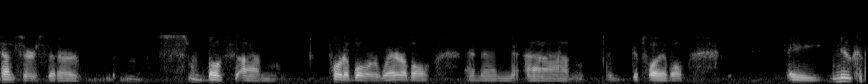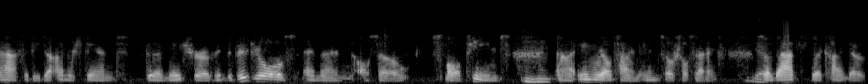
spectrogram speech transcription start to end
sensors that are both um, portable or wearable and then um, deployable a new capacity to understand the nature of individuals and then also small teams mm-hmm. uh, in real time in social settings. Yep. So that's the kind of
